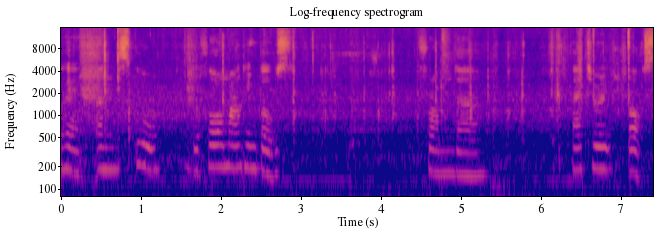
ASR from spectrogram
Okay, unscrew the four mounting bolts from the battery box.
